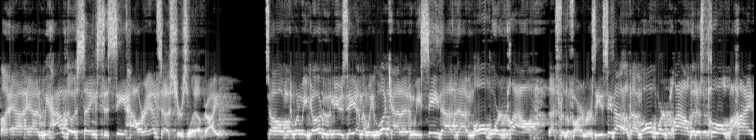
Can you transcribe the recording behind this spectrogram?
Uh, and, and we have those things to see how our ancestors lived, right? So when we go to the museum and we look at it and we see that, that moldboard plow, that's for the farmers. You see that, that moldboard plow that is pulled behind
